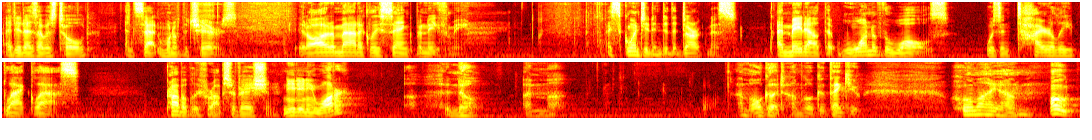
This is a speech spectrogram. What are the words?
I did as I was told and sat in one of the chairs. It automatically sank beneath me. I squinted into the darkness. I made out that one of the walls was entirely black glass, probably for observation. Need any water? No, I'm, uh, I'm all good. I'm all good. Thank you. Who am I? Um, Oh,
